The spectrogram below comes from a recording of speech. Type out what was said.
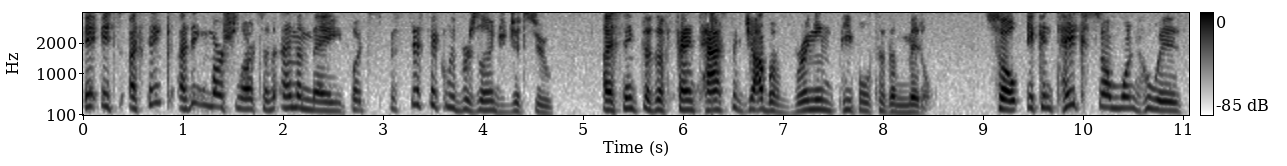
it, it's. I think I think martial arts and MMA, but specifically Brazilian Jiu Jitsu, I think does a fantastic job of bringing people to the middle. So it can take someone who is,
